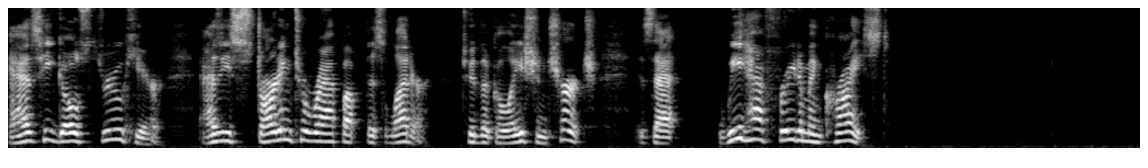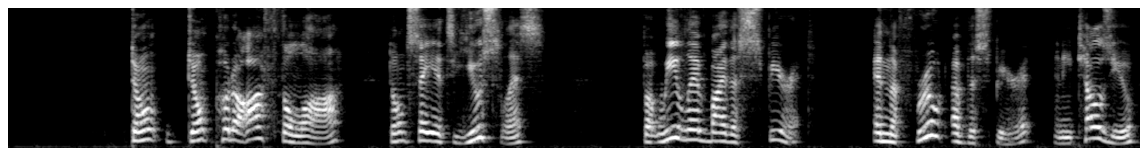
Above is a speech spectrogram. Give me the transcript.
As he goes through here, as he's starting to wrap up this letter to the Galatian church, is that we have freedom in Christ. Don't don't put off the law. Don't say it's useless. But we live by the Spirit. And the fruit of the Spirit, and he tells you,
